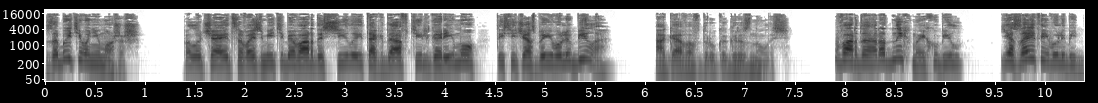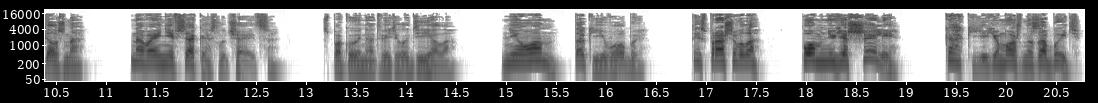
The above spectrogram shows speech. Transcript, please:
забыть его не можешь? Получается, возьми тебя Варда силой, тогда в Тильгариму ты сейчас бы его любила?» Агава вдруг огрызнулась. «Варда родных моих убил. Я за это его любить должна. На войне всякое случается спокойно ответила Диела. Не он, так его бы. Ты спрашивала, помню я Шелли? Как ее можно забыть?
